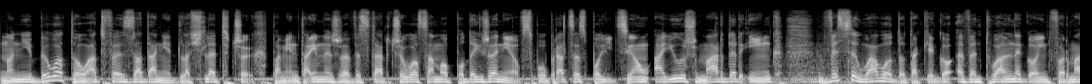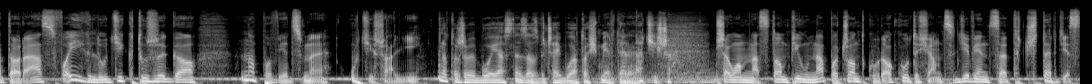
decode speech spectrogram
No nie było to łatwe zadanie dla śledczych. Pamiętajmy, że wystarczyło samo podejrzenie o współpracę z policją, a już Murder Inc. wysyłało do takiego ewentualnego informatora swoich ludzi, którzy go, no powiedzmy, uciszali. No to żeby było jasne, zazwyczaj była to śmiertelna cisza. Przełom nastąpił na początku roku 1940.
